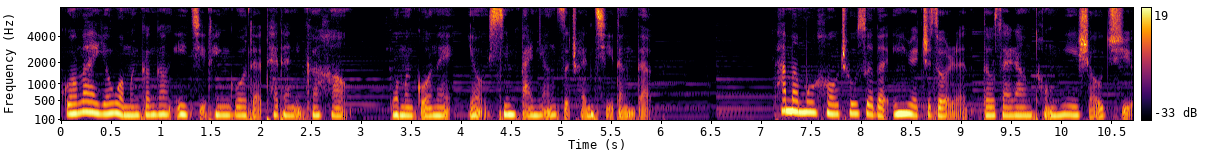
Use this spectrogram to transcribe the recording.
国外有我们刚刚一起听过的《泰坦尼克号》，我们国内有《新白娘子传奇》等等。他们幕后出色的音乐制作人都在让同一首曲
